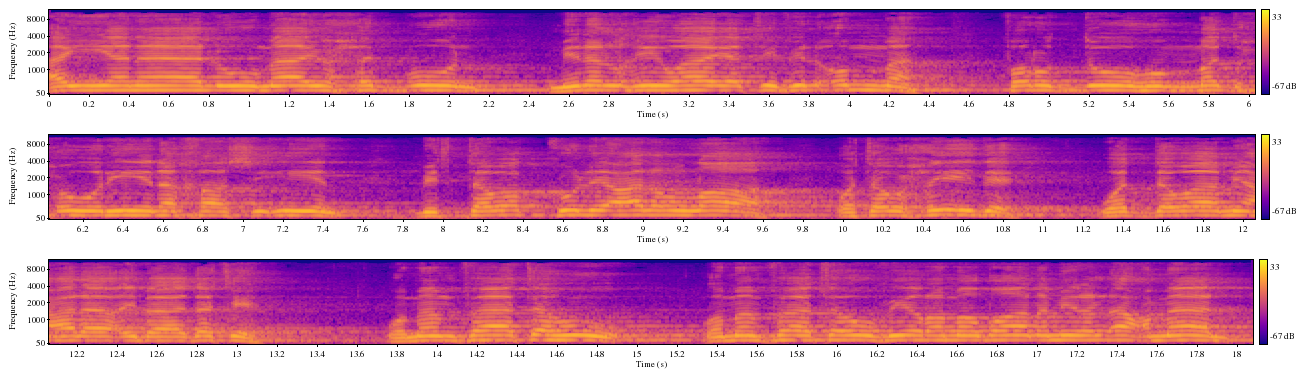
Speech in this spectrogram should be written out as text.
أن ينالوا ما يحبون من الغواية في الأمة. فردوهم مدحورين خاسئين بالتوكل على الله وتوحيده والدوام على عبادته. ومن فاته ومن فاته في رمضان من الأعمال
